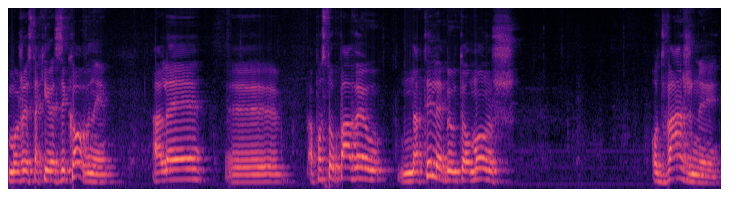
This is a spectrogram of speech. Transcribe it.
może jest taki ryzykowny, ale apostoł Paweł na tyle był to mąż odważny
